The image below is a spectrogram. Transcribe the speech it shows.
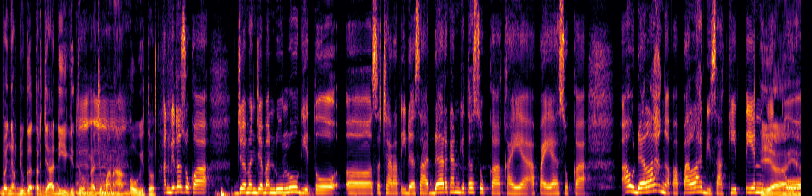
banyak juga terjadi gitu nggak cuman aku gitu kan kita suka zaman-zaman dulu gitu eh, secara tidak sadar kan kita suka kayak apa ya suka ah udahlah nggak apa-apa lah disakitin Iya, gitu iya.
